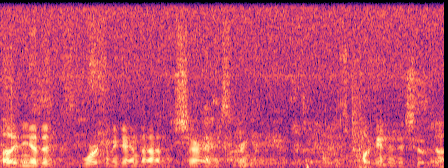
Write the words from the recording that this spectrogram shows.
thought I can get it working again, uh, sharing screen. Just plug in and it shows up.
